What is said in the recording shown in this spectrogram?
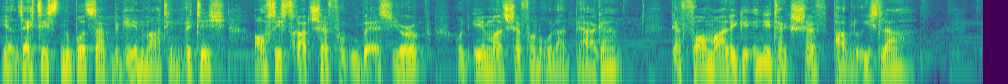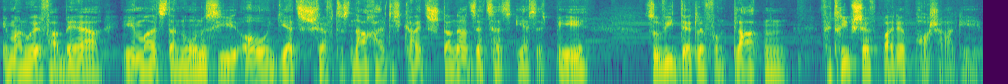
Ihren 60. Geburtstag begehen Martin Wittig, Aufsichtsratschef von UBS Europe und ehemals Chef von Roland Berger, der vormalige Inditex-Chef Pablo Isla, Emmanuel Faber, ehemals Danone-CEO und jetzt Chef des Nachhaltigkeitsstandardsetzers ISSB, sowie Detlef von Platen, Vertriebschef bei der Porsche AG.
